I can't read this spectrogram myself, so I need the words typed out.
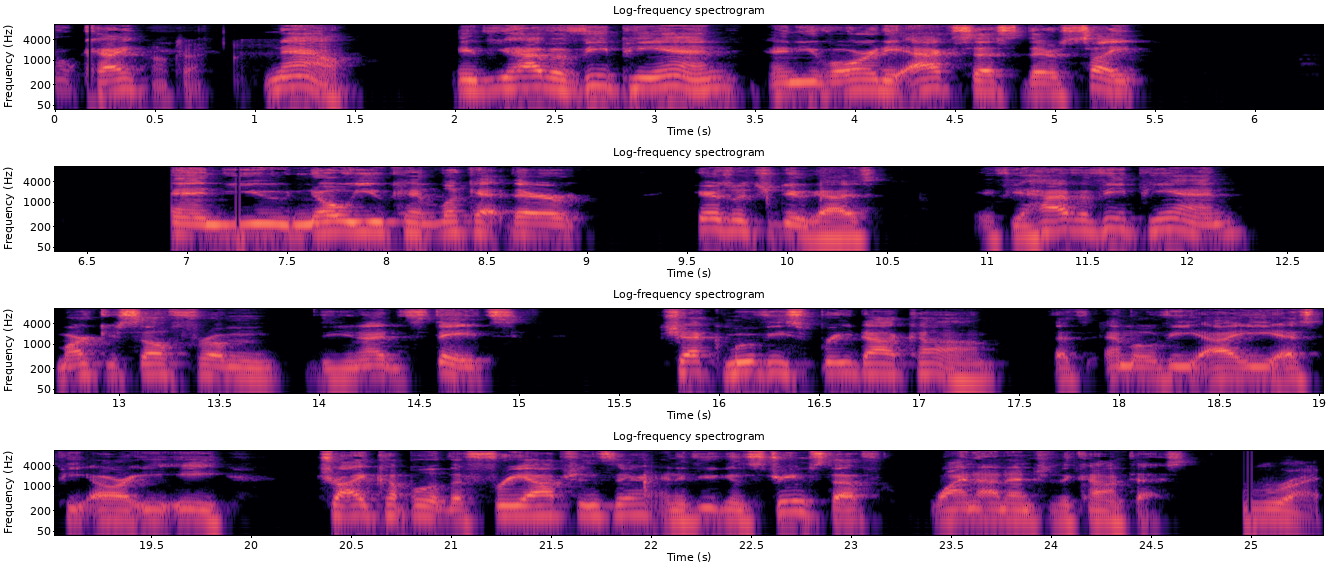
Okay. Okay. Now, if you have a VPN and you've already accessed their site and you know you can look at their here's what you do guys. If you have a VPN, mark yourself from the United States, check moviespree.com. That's M O V I E S P R E E. Try a couple of the free options there and if you can stream stuff, why not enter the contest? Right.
